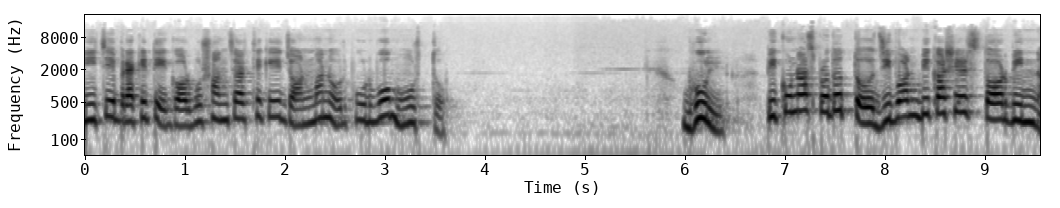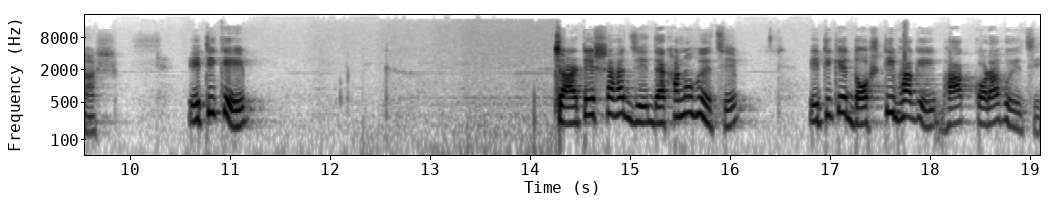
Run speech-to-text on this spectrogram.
নিচে ব্র্যাকেটে গর্ভসঞ্চার থেকে জন্মানোর পূর্ব মুহূর্ত। ভুল। পিকুনাস প্রদত্ত জীবন বিকাশের স্তর বিন্যাস। এটিকে চার্টের সাহায্যে দেখানো হয়েছে। এটিকে দশটি ভাগে ভাগ করা হয়েছে।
